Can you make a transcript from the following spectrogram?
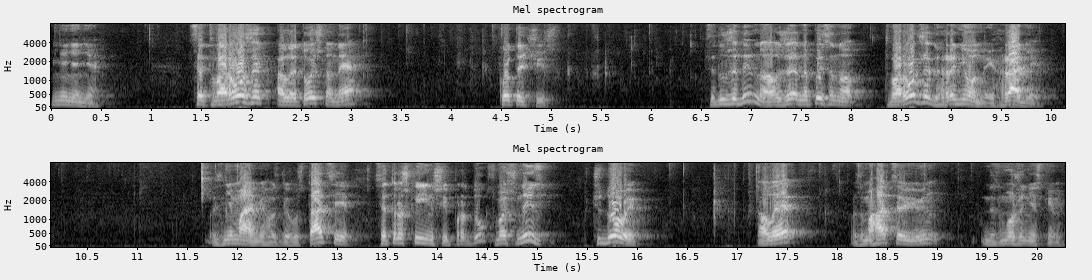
Ні-ні-ні. Це творожик, але точно не котечіс. Це дуже дивно, але вже написано творожик граньоний, грані. Знімаємо його з дегустації. Це трошки інший продукт. Смачний, чудовий. Але змагатися він не зможе ні з ким.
